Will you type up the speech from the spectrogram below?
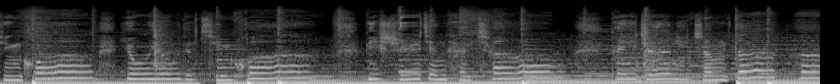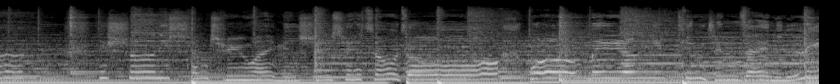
情话，悠悠的情话，比时间还长，陪着你长大。你说你想去外面世界走走，我没让你听见，在你离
